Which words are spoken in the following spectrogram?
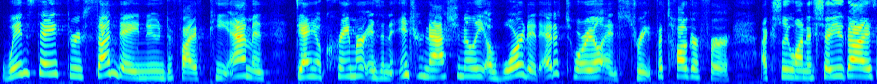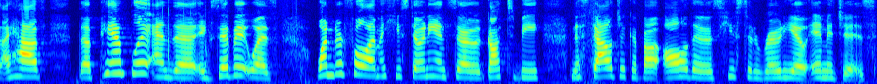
Wednesday through Sunday, noon to 5 p.m. And Daniel Kramer is an internationally awarded editorial and street photographer. Actually want to show you guys. I have the pamphlet and the exhibit was wonderful. I'm a Houstonian, so got to be nostalgic about all those Houston rodeo images.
